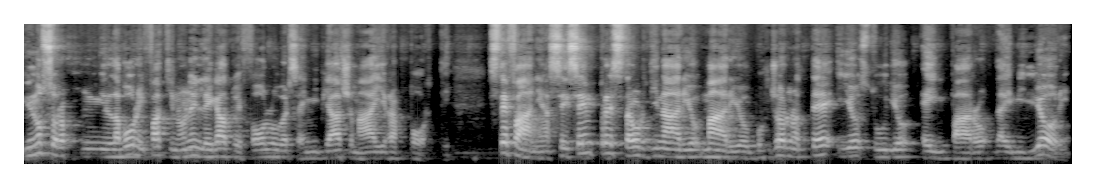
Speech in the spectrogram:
Il nostro il lavoro infatti non è legato ai followers, ai mi piace, ma ai rapporti. Stefania, sei sempre straordinario. Mario, buongiorno a te. Io studio e imparo dai migliori.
